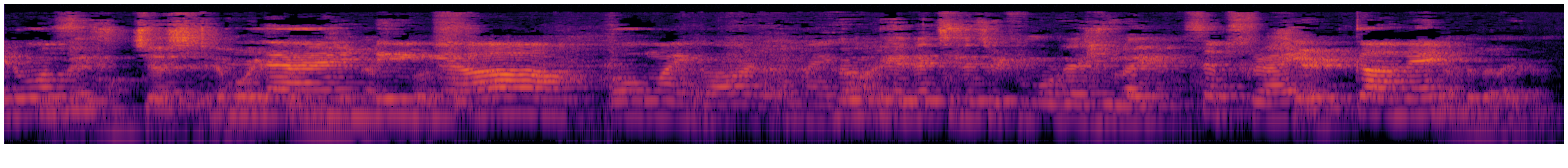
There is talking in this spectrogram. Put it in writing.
it was Planes just avoid collision, of landing, yeah. Oh my god, oh my god. Okay, let's see. Let's wait for more guys who like. Subscribe, share, comment. and the bell icon.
